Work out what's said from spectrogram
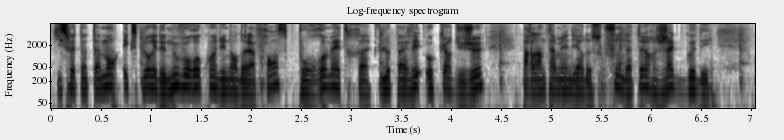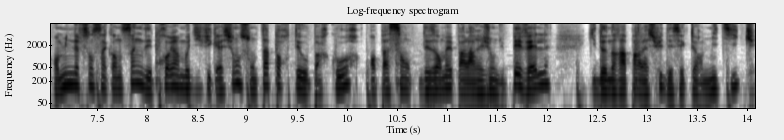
qui souhaite notamment explorer de nouveaux recoins du nord de la France pour remettre le pavé au cœur du jeu par l'intermédiaire de son fondateur Jacques Godet. En 1955, des premières modifications sont apportées au parcours, en passant désormais par la région du Pével, qui donnera par la suite des secteurs mythiques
